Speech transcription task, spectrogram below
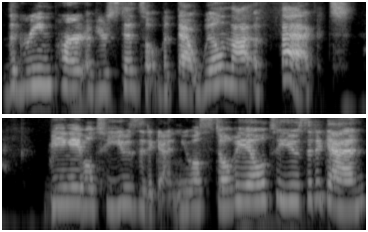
the green part of your stencil, but that will not affect being able to use it again. You will still be able to use it again,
